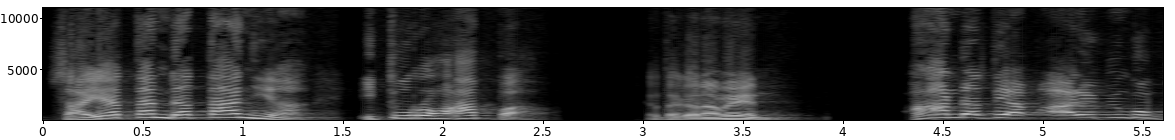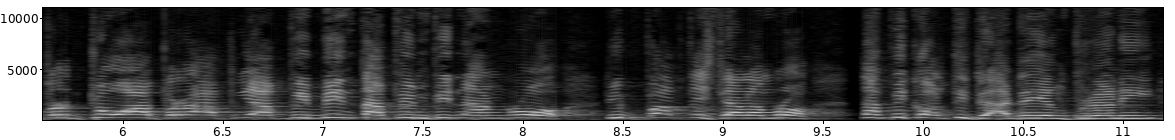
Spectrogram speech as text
saya tanda tanya, itu roh apa? Katakan amin. Anda tiap hari minggu berdoa berapi-api, minta pimpinan roh, dibaptis dalam roh. Tapi kok tidak ada yang berani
